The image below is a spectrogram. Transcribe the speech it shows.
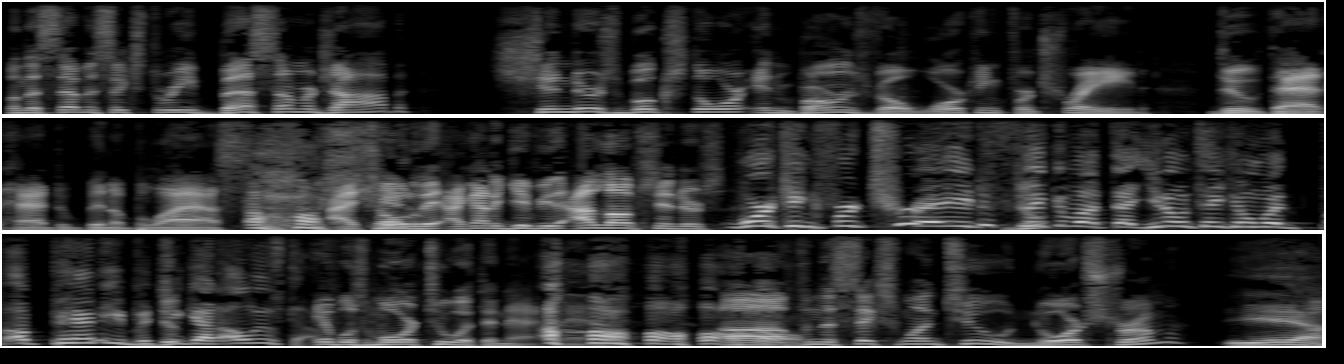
from the 763 Best Summer Job, Shinder's Bookstore in Burnsville, working for trade. Dude, that had to have been a blast. Oh, I totally, I got to give you that. I love Shinder's. Working for trade. Dude, Think about that. You don't take home a, a penny, but dude, you got all this stuff. It was more to it than that. Oh. Uh, from the 612, Nordstrom. Yeah.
